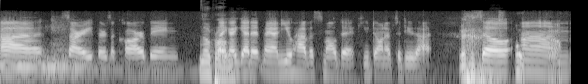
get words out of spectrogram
Uh, sorry, there's a car being no problem. like I get it, man. You have a small dick. You don't have to do that. So Oh, um,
